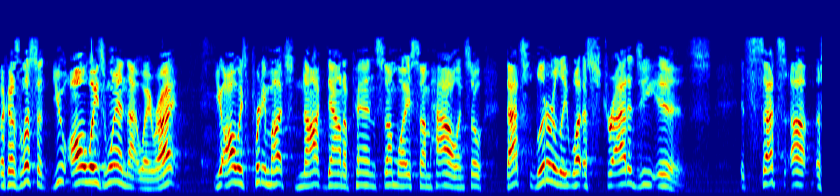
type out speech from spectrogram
Because listen, you always win that way, right? You always pretty much knock down a pin some way, somehow. And so that's literally what a strategy is it sets up a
